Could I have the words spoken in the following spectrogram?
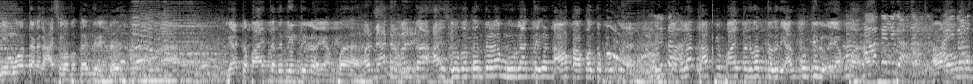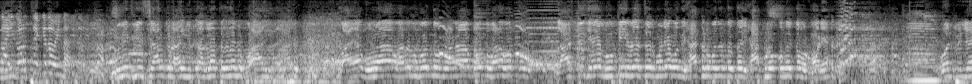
ನಿಮ್ಗೋರ್ ತನಗ ಆಸೆ ಹೋಗ್ಬೇಕಂದ್ರಿ ಎಷ್ಟು ಬಾಯಿ ತೆಗೆದು ನಿಂತಿರ ಯಪ್ಪ? ಬರ್ರಿ ಮ್ಯಾಕರ ಬರ್ರಿ. ಹಾಯಿಸ್ಕೋಬೇಕಂತೇಳಿ ಮೂರ್ನಾಲ್ಕು ತಿಂಗಳು ನಾವು ಕಾಕೊಂತ ಕೂತಿರ ಇಂಥವೆಲ್ಲ ಕಾಪಿ ಬಾಯಿ ತೆಗ್ದಾಗ ತೆಗೆದು ಹೆಂಗ್ ಕುಂತಿರು ಯಪ್ಪ? ಮುನಿದ್ಗಿ ಶಾಂಕ್ರ ಇತ್ತಾಗಲ ತೆಗ್ದನು ಬಾಯಿ. ಬಾಯಾಗ ಹುಳ ಹೊರಗೆ ಬಂದು ಒಣ ಬಂದು ಒಳಗೆ ಹೋಗ್ತಾವ. ಲಾಸ್ಟಿಗೆ ಲೂಟಿ ಇರೋದ್ರ ಮನ್ಯಾಗ ಒಂದು ಹ್ಯಾಕಣ್ ಬಂದಿರ್ತಂತ ಹ್ಯಾಕ್ ನೋಡ್ಕೊಂಡೈತ ಅವ್ರ ಮನ್ಯಾಗ. ಒಂದ್ ಬಿಲ್ಲಿ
